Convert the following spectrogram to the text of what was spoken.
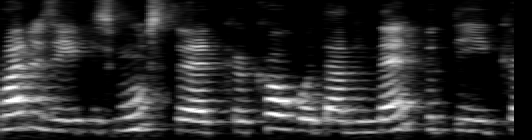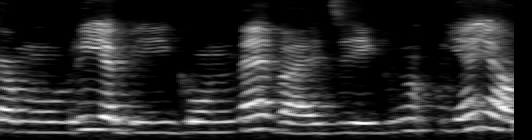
parazītismu uztvērt kā kaut ko tādu nepatīkamu, riebīgu un nevajadzīgu. Nu, ja jau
